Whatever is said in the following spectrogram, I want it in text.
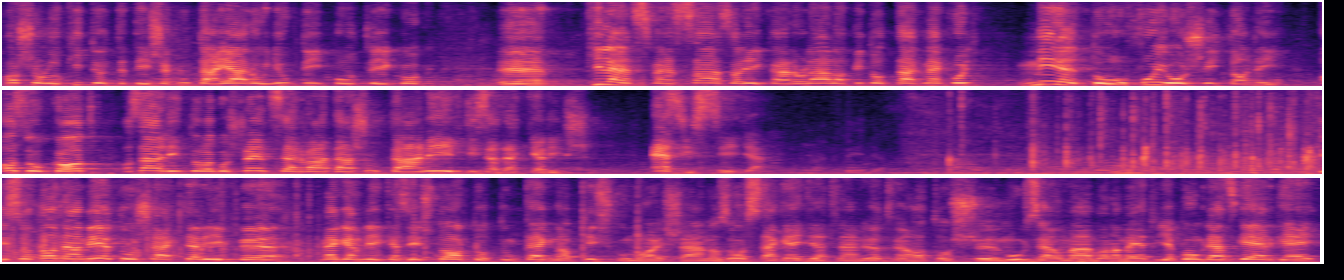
hasonló kitöntetések után járó nyugdíjpótlékok 90%-áról állapították meg, hogy méltó folyósítani azokat az állítólagos rendszerváltás után évtizedekkel is. Ez is szégyen. Viszont annál méltóságtelibb megemlékezést tartottunk tegnap Kiskunhajsán, az ország egyetlen 56-os múzeumában, amelyet ugye Pongrácz Gergely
